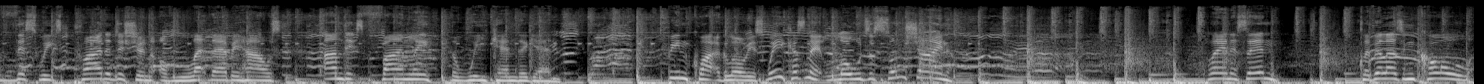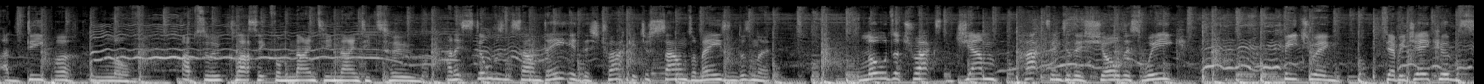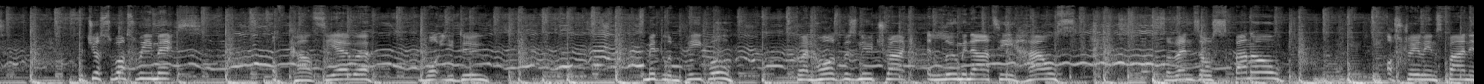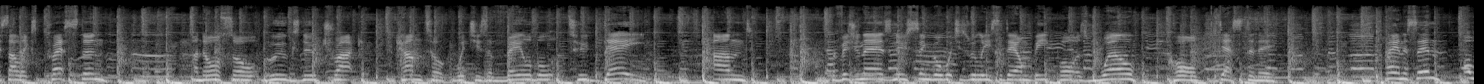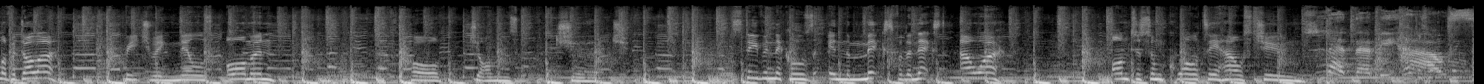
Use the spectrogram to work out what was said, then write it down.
For this week's Pride edition of Let There Be House, and it's finally the weekend again. Been quite a glorious week, hasn't it? Loads of sunshine. Playing us in, Clivillés and Cole, A Deeper Love. Absolute classic from 1992. And it still doesn't sound dated, this track. It just sounds amazing, doesn't it? Loads of tracks jam packed into this show this week featuring Debbie Jacobs, Just Ross remix of Carl Sierra, What You Do, Midland People, Glenn Horsburgh's new track Illuminati House, Lorenzo Spano, Australian's finest Alex Preston, and also Roog's new track Cantuck, which is available today. And the Visionaires' new single, which is released today on Beatport as well, called Destiny. Playing us in, Oliver Dollar, featuring Nils Orman, called John's Church. Stephen Nichols in the mix for the next hour. On to some quality house tunes. Let there be house.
